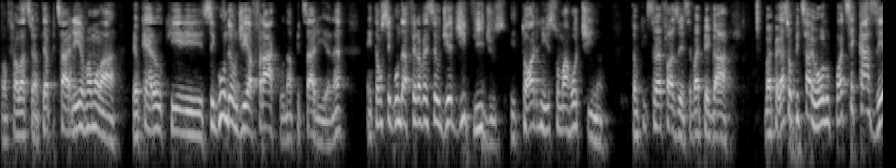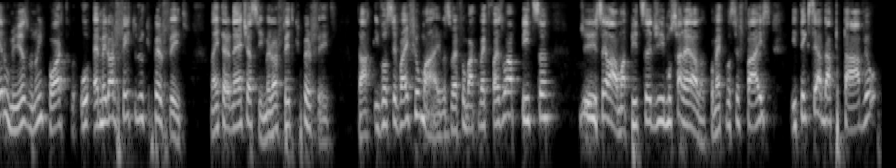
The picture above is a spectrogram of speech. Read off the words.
Vamos falar assim, até a pizzaria, vamos lá. Eu quero que segunda é um dia fraco na pizzaria, né? Então segunda-feira vai ser o dia de vídeos e torne isso uma rotina. Então o que, que você vai fazer? Você vai pegar, vai pegar seu pizzaiolo, pode ser caseiro mesmo, não importa. É melhor feito do que perfeito. Na internet é assim, melhor feito que perfeito, tá? E você vai filmar, e você vai filmar como é que faz uma pizza de, sei lá, uma pizza de mussarela. Como é que você faz? E tem que ser adaptável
